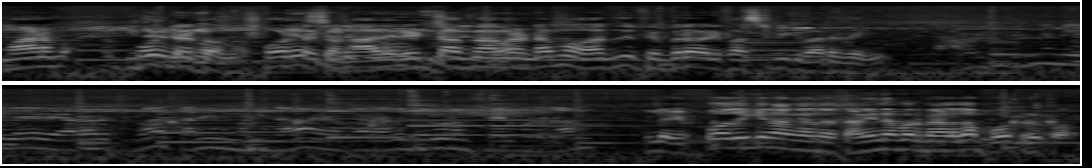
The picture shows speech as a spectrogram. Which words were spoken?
போட்டிருக்கோங்க எடுக்கணும். போட்டிருக்கோங்க அது எடுக்கணும், ரிட் ஆஃப் செஞ்சிருக்கோம். மெமரண்டம் வந்து பிப்ரவரி ஃபர்ஸ்ட் வீக் வருதுங்க இல்லை இப்போதைக்கு நாங்கள் அந்த தனிநபர் மேலே தான் போட்டிருக்கோம்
